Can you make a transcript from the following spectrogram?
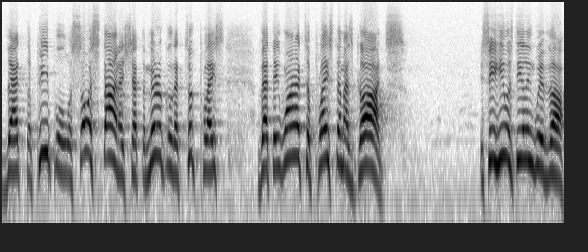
that the people were so astonished at the miracle that took place that they wanted to place them as gods. You see, he was dealing with, uh,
